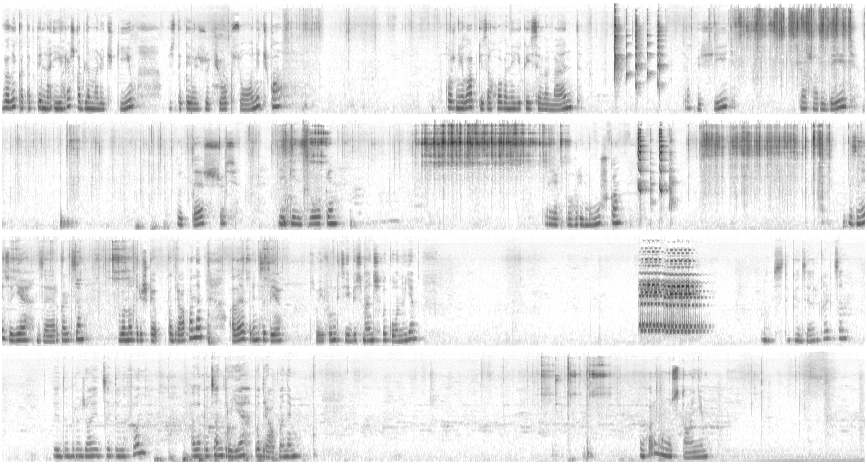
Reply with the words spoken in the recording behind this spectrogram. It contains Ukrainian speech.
Велика тактильна іграшка для малючків. Ось такий ось жучок сонечко. В кожній лапці захований якийсь елемент. Ця пишіть, ця шарудить. Тут теж щось, якісь звуки. Це як погрімушка. Знизу є дзеркальце. Воно трішки подряпане, але, в принципі, свої функції більш-менш виконує. Ось таке дзеркальце. Відображається телефон, але по центру є подряпане. У гарному стані.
